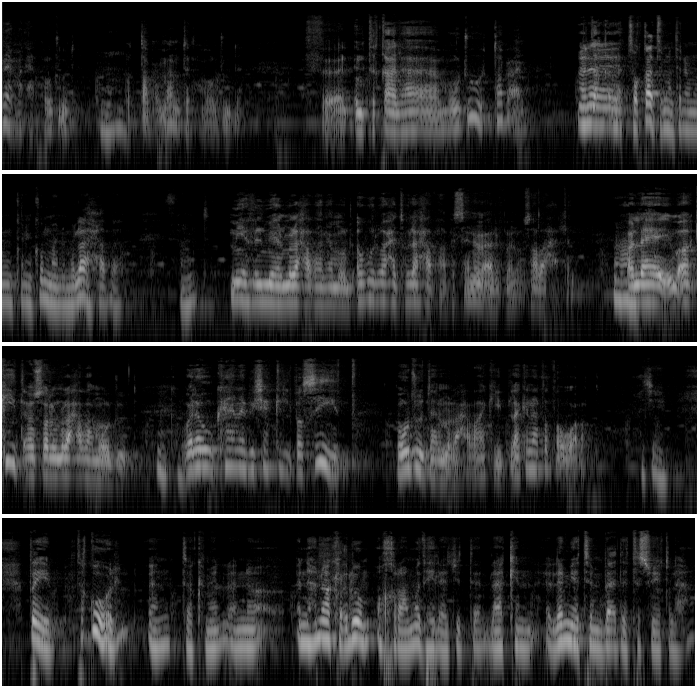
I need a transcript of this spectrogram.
لا ما كانت موجودة. بالطبع ما لم تكن موجودة فالانتقالها موجود طبعا انتقلت. توقعت مثلا ممكن يكون من ملاحظة فهمت؟ 100% الملاحظة أنها موجودة أول واحد هو لاحظها بس أنا ما أعرف من هو صراحة آه. ولا هي- أكيد عنصر الملاحظة موجود أوكي. ولو كان بشكل بسيط موجودة الملاحظة أكيد لكنها تطورت. عجيب. طيب تقول أنت تكمل أنه أن هناك علوم أخرى مذهلة جدا لكن لم يتم بعد التسويق لها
